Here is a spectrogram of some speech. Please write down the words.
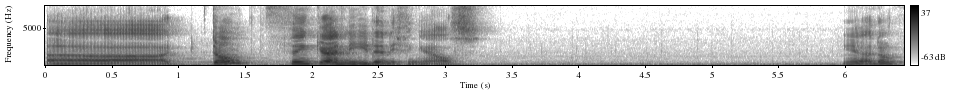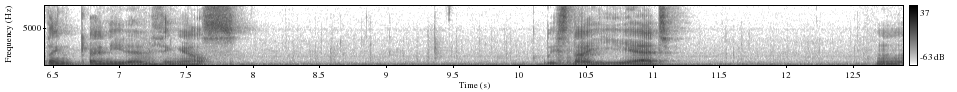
Uh, don't think I need anything else. Yeah, I don't think I need anything else. At least not yet. Hmm.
